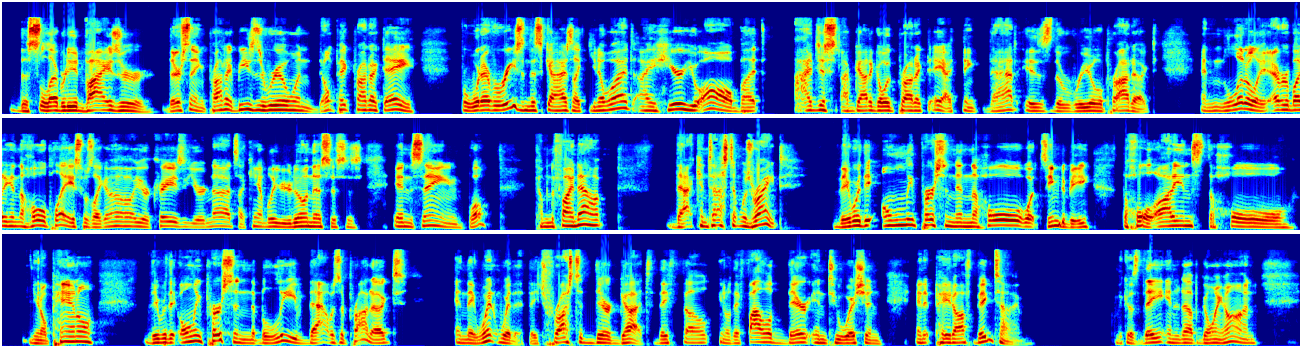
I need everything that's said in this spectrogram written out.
the celebrity advisor, they're saying product B is the real one. Don't pick product A. For whatever reason, this guy's like, you know what? I hear you all, but I just I've got to go with product A. I think that is the real product. And literally everybody in the whole place was like, "Oh, you're crazy, you're nuts. I can't believe you're doing this. This is insane." Well, come to find out, that contestant was right. They were the only person in the whole, what seemed to be the whole audience, the whole, you know, panel. They were the only person that believed that was a product and they went with it. They trusted their gut. They felt, you know, they followed their intuition and it paid off big time because they ended up going on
